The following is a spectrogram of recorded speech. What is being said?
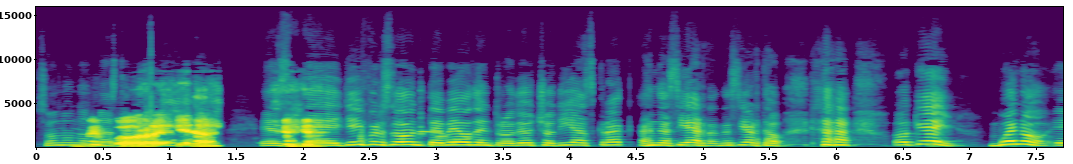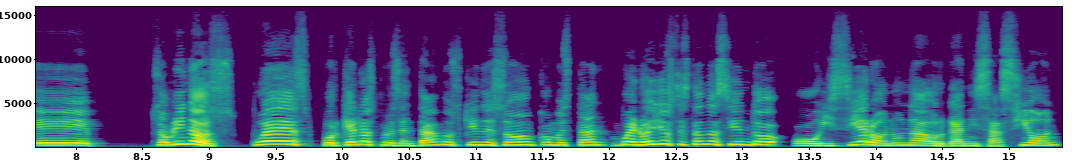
Son unos ¿Me puedo retirar? Este, Jefferson, te veo dentro de ocho días, crack. No es cierto, no es cierto. ok, bueno, eh, Sobrinos, pues, ¿por qué los presentamos? ¿Quiénes son? ¿Cómo están? Bueno, ellos están haciendo o hicieron una organización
